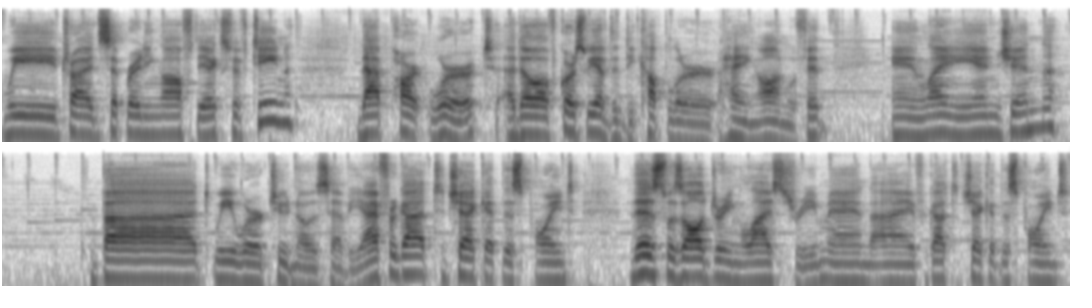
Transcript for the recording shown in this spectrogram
we tried separating off the X-15. That part worked, though of course we have the decoupler hanging on with it. And lighting the engine, but we were too nose heavy. I forgot to check at this point this was all during live stream, and I forgot to check at this point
